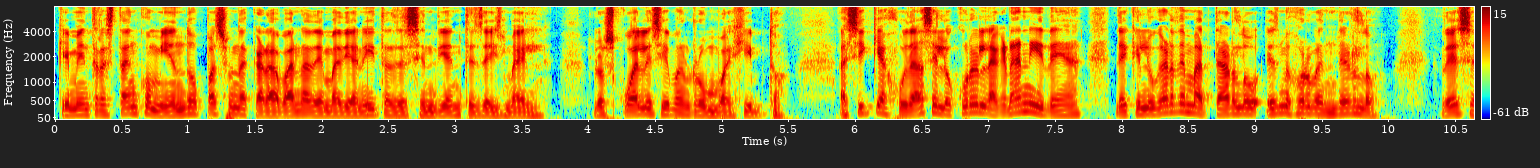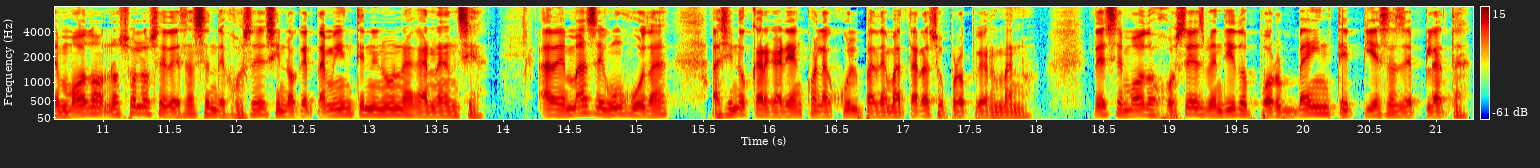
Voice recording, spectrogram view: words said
que mientras están comiendo pasa una caravana de madianitas descendientes de Ismael, los cuales iban rumbo a Egipto. Así que a Judá se le ocurre la gran idea de que en lugar de matarlo es mejor venderlo. De ese modo no solo se deshacen de José, sino que también tienen una ganancia. Además, según Judá, así no cargarían con la culpa de matar a su propio hermano. De ese modo José es vendido por 20 piezas de plata.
